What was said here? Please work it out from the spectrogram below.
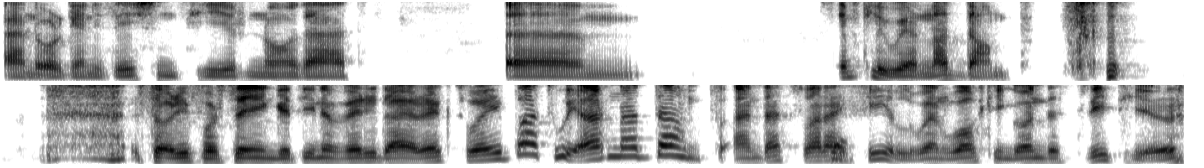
and organizations here know that um, simply we are not dumb. Sorry for saying it in a very direct way, but we are not dumb, and that's what I feel when walking on the street here.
